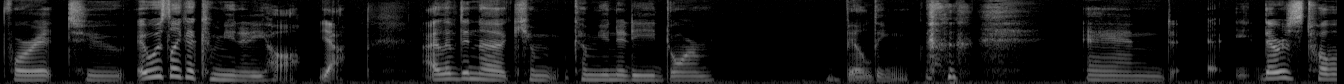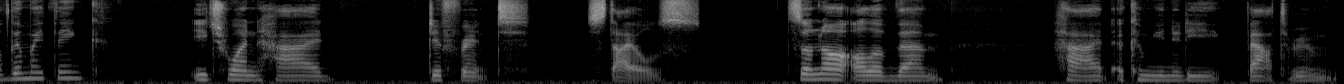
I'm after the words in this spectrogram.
for it to. It was like a community hall. Yeah. I lived in a com- community dorm building. and eh, there was 12 of them, I think. Each one had different styles. So not all of them had a community bathroom.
